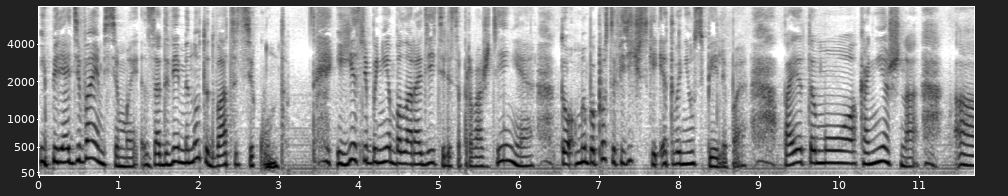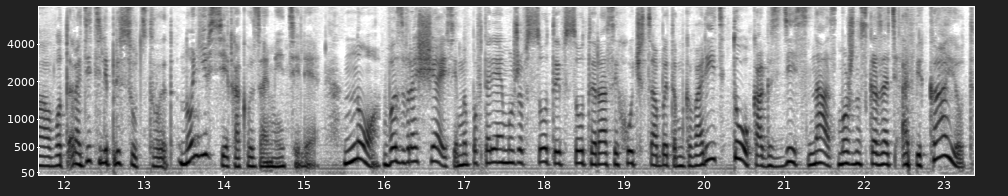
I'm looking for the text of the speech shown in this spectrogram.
И переодеваемся мы за 2 минуты 20 секунд. И если бы не было родителей сопровождения, то мы бы просто физически этого не успели бы. Поэтому, конечно, а, вот родители присутствуют, но не все, как вы заметили. Но, возвращаясь, и мы повторяем уже в сотый, в сотый раз, и хочется об этом говорить, то, как здесь нас, можно сказать, опекают,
